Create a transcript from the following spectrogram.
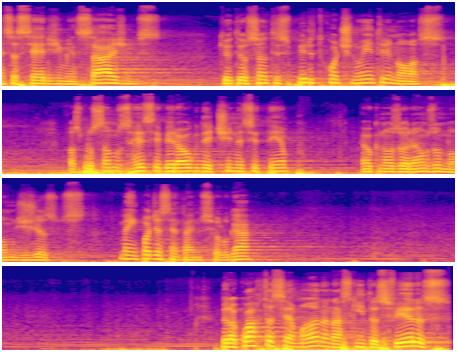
essa série de mensagens. Que o Teu Santo Espírito continue entre nós nós possamos receber algo de Ti nesse tempo, é o que nós oramos no nome de Jesus. Amém. Pode assentar aí no seu lugar. Pela quarta semana, nas quintas-feiras,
